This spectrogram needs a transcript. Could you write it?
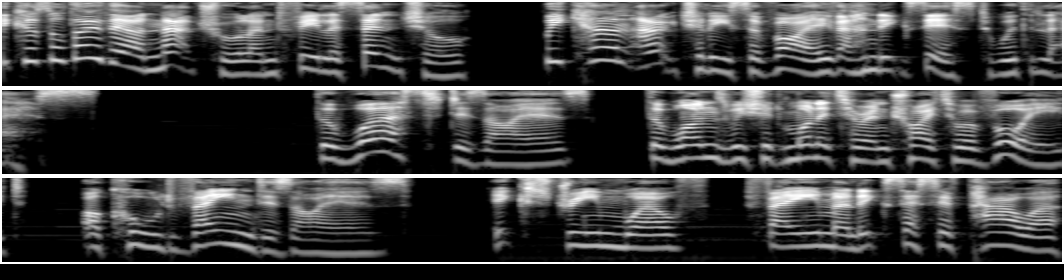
because although they are natural and feel essential, we can actually survive and exist with less. The worst desires, the ones we should monitor and try to avoid, are called vain desires. Extreme wealth, fame, and excessive power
